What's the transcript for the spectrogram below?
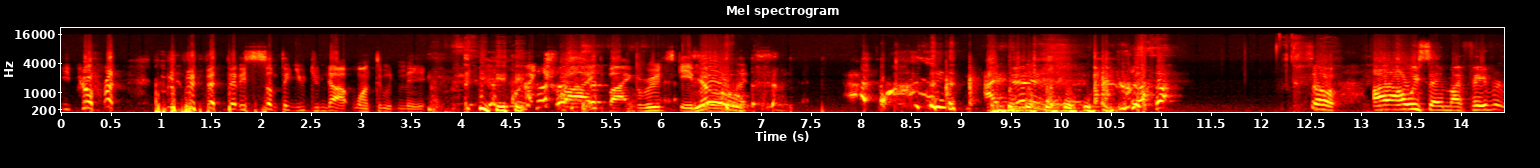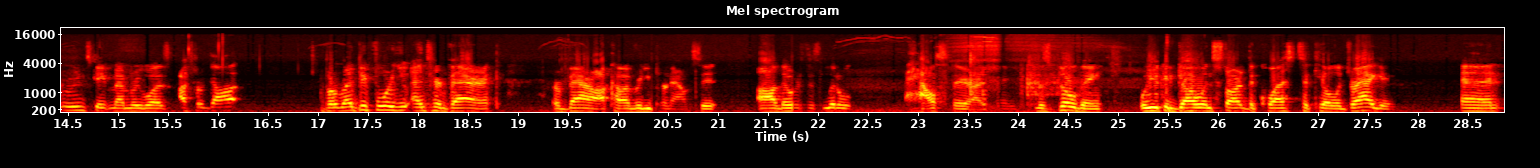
your girlfriend. that is something you do not want to admit. I tried buying RuneScape. Yo, girlfriend. I did it. So I always say my favorite RuneScape memory was I forgot, but right before you entered Varrock or Varrock, however you pronounce it, uh, there was this little house there. I think this building where you could go and start the quest to kill a dragon, and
